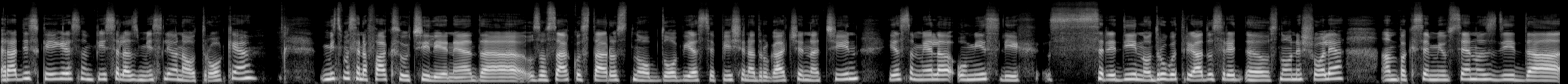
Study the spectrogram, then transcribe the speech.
Radijske igre sem pisala z mislijo na otroke. Mi smo se na faksu učili, ne, da za vsako starostno obdobje se piše na drugačen način. Jaz sem imela v mislih sredino, drugo triado sred, osnovne šole, ampak se mi vseeno zdi, da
